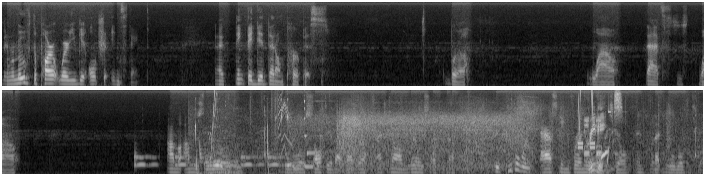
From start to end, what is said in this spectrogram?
They removed the part where you get Ultra Instinct. And I think they did that on purpose. Bruh. Wow. That's just wow. I'm I'm just a little a little salty about that, bro. Actually, no, I'm really salty about that. Dude, people were asking for a new Greetings. skill and for that new Woken skill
